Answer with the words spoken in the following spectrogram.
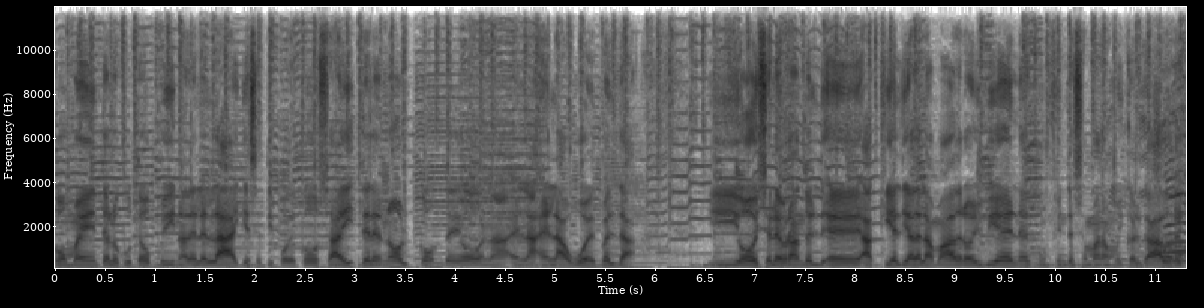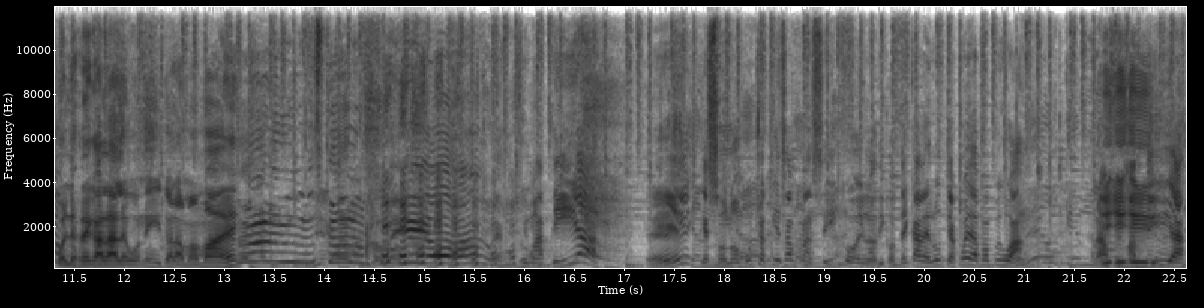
comente lo que usted opina, denle like, ese tipo de cosas. Ahí Telenor con DO en la, en la, en la web, ¿verdad? Y hoy celebrando eh, aquí el Día de la Madre, hoy viernes, un fin de semana muy cargado. Recuerde regalarle bonito a la mamá, ¿eh? Fui Matías. ¿Eh? Que sonó mucho aquí en San Francisco, en la discoteca de luz. ¿Te acuerdas, papi Juan? Rafi Matías.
